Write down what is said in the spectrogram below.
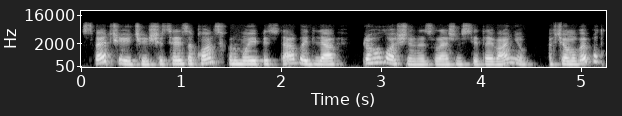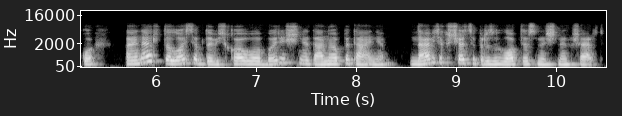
стверджуючи, що цей закон сформує підстави для проголошення незалежності Тайваню, а в цьому випадку КНР вдалося б до військового вирішення даного питання, навіть якщо це призвело б до значних жертв.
